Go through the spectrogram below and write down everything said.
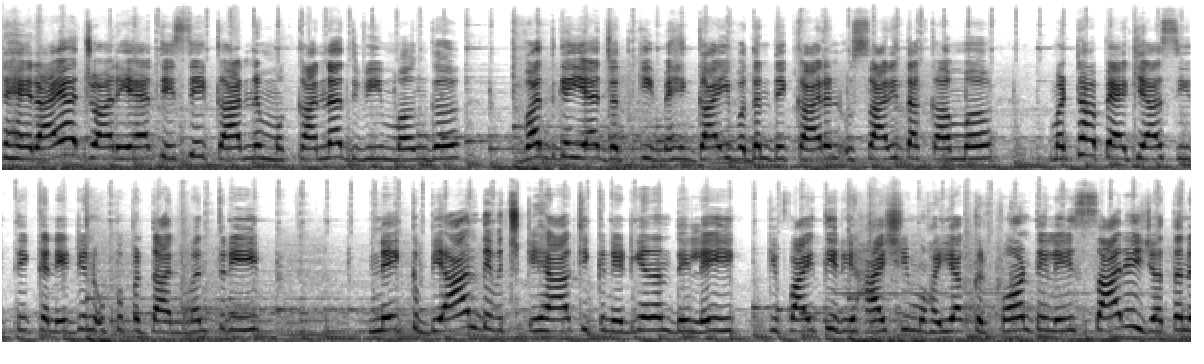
ਠਹਿਰਾਇਆ ਜਾ ਰਿਹਾ ਹੈ ਤੇ ਇਸੇ ਕਾਰਨ ਮਕਾਨਾਂ ਦੀ ਵੀ ਮੰਗ ਵੱਧ ਗਈ ਹੈ, ਜਦਕਿ ਮਹਿੰਗਾਈ ਵਧਣ ਦੇ ਕਾਰਨ ਉਸਾਰੀ ਦਾ ਕੰਮ ਮੱਠਾ ਪੈ ਗਿਆ ਸੀ ਤੇ ਕੈਨੇਡੀਅਨ ਉਪ ਪ੍ਰਧਾਨ ਮੰਤਰੀ ਨੇ ਇੱਕ ਬਿਆਨ ਦੇ ਵਿੱਚ ਕਿਹਾ ਕਿ ਕੈਨੇਡੀਅਨਾਂ ਦੇ ਲਈ ਕਿਫਾਇਤੀ ਰਿਹਾਇਸ਼ੀ ਮੁਹੱਈਆ ਕਰਵਾਉਣ ਦੇ ਲਈ ਸਾਰੇ ਯਤਨ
